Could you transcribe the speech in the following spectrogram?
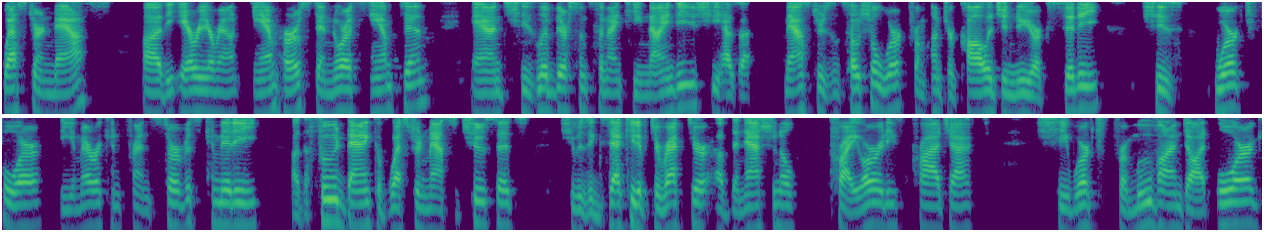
Western Mass, uh, the area around Amherst and Northampton, and she's lived there since the 1990s. She has a master's in social work from Hunter College in New York City. She's worked for the American Friends Service Committee, uh, the Food Bank of Western Massachusetts. She was executive director of the National Priorities Project. She worked for MoveOn.org.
